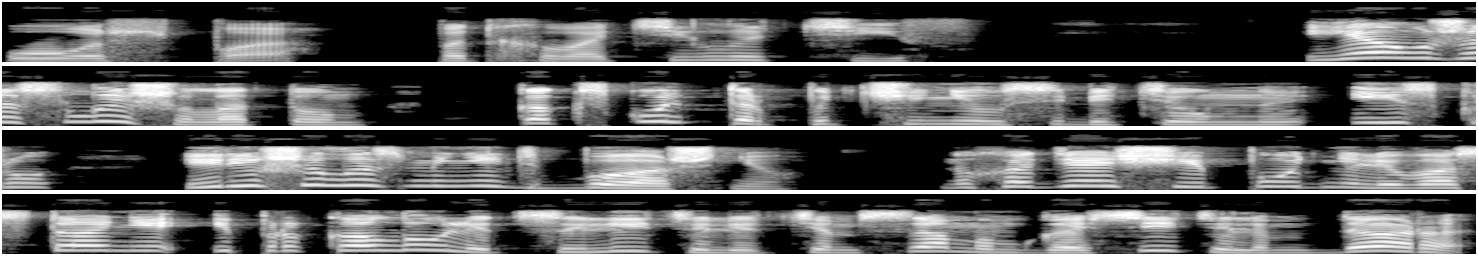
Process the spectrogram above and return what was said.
Оспа», — подхватила Тиф. Я уже слышал о том, как скульптор подчинил себе темную искру и решил изменить башню, но ходящие подняли восстание и прокололи целителя тем самым гасителем дара,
